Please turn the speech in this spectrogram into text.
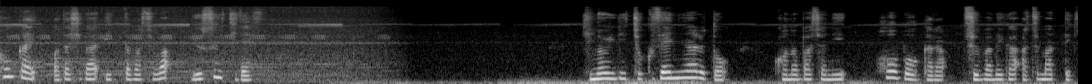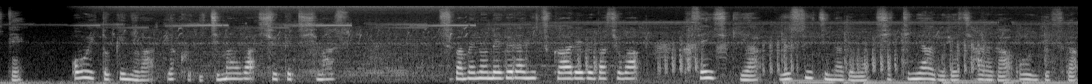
今回私が行った場所は遊水地です。日の入り直前になると、この場所に方々からツバメが集まってきて、多い時には約1万羽集結します。ツバメのねぐらに使われる場所は、河川敷や遊水地などの湿地にある吉原が多いですが、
